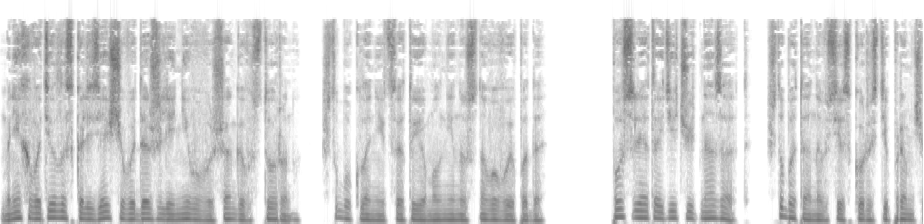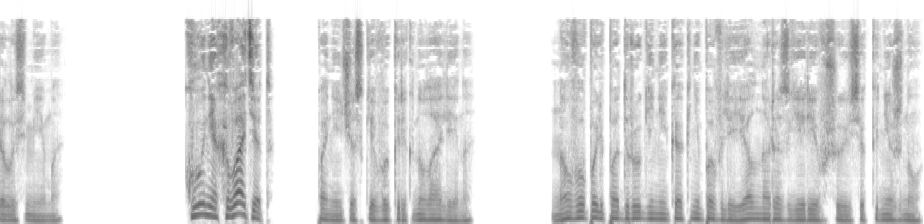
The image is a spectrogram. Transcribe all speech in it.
Мне хватило скользящего и даже ленивого шага в сторону, чтобы уклониться от ее молниеносного выпада. После отойти чуть назад, чтобы та на всей скорости промчалась мимо. «Куня, хватит!» — панически выкрикнула Алина. Но вопль подруги никак не повлиял на разъярившуюся княжну,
